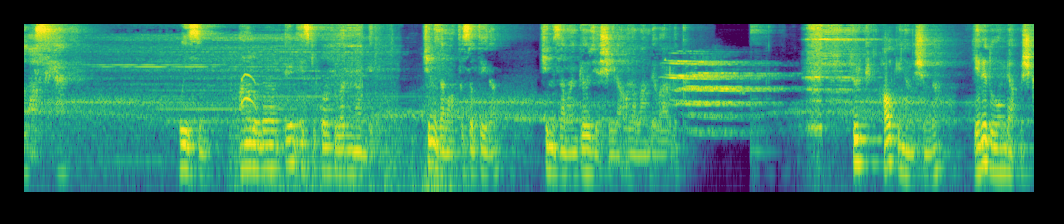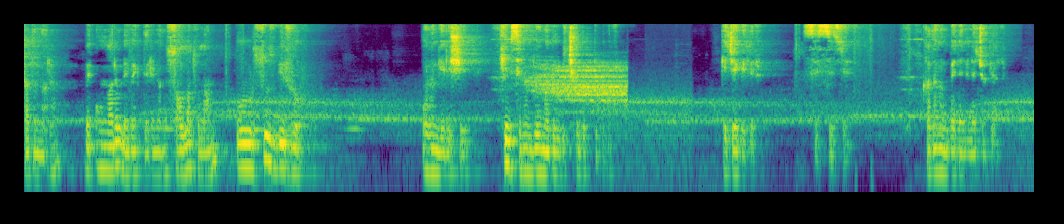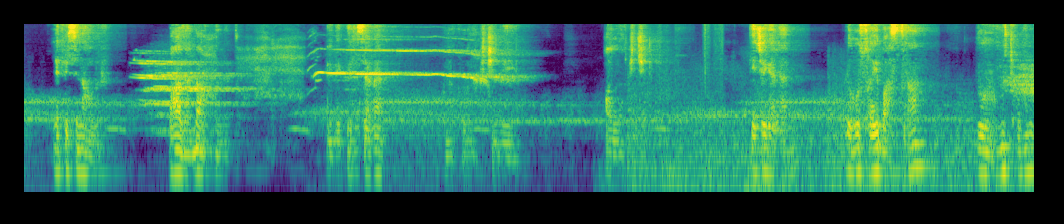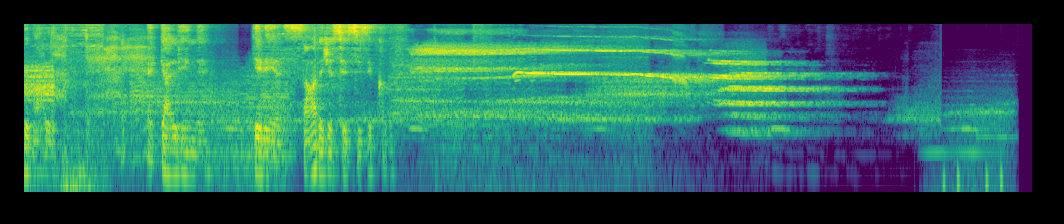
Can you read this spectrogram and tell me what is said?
Alasya. Bu isim Anadolu'nun en eski korkularından biri. Kimi zaman fısıltıyla, kimi zaman gözyaşıyla anılan bir varlık. Türk halk inanışında yeni doğum yapmış kadınları ve onların bebeklerine musallat olan uğursuz bir ruh. Onun gelişi kimsenin duymadığı bir çığlık gibidir. Gece gelir, sessizce. Kadının bedenine çöker. Nefesini alır. Bazen de aklını. Bebekleri sever. Ama korumak için değil. Almak için. Gece gelen, lohusayı bastıran, ruhunu çalan bir varlık. Ve geldiğinde geriye sadece sessizlik kalır.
